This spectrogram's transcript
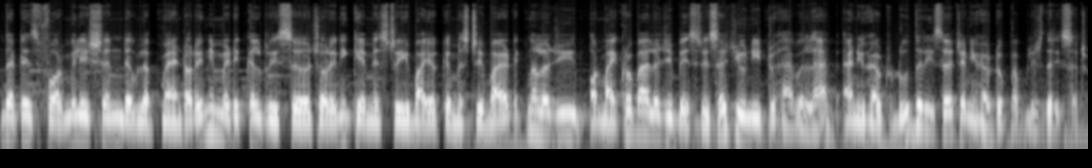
that is formulation development or any medical research or any chemistry biochemistry biotechnology or microbiology based research you need to have a lab and you have to do the research and you have to publish the research.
